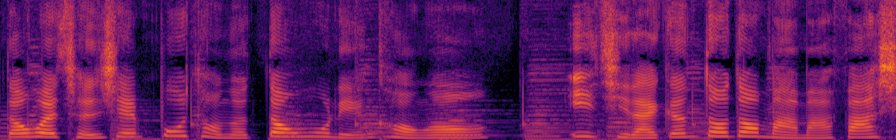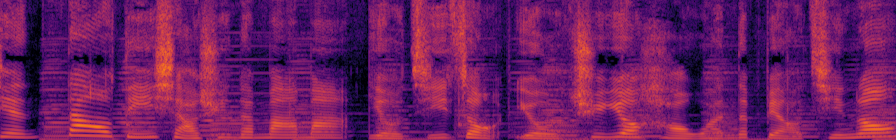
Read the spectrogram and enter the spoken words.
都会呈现不同的动物脸孔哦。一起来跟豆豆妈妈发现，到底小薰的妈妈有几种有趣又好玩的表情喽？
